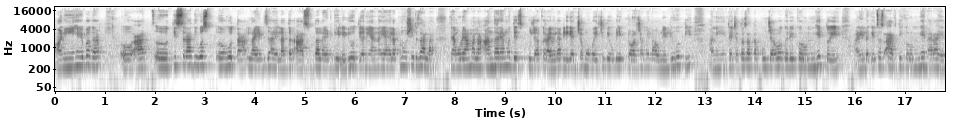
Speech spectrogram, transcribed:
आणि हे बघा आज तिसरा दिवस होता लाइट जायला तर आजसुद्धा लाइट गेलेली होती आणि यांना यायला पण उशीर झाला. त्यामुळे आम्हाला अंधाऱ्यामध्येच पूजा करावी लागली. यांच्या मोबाईलची तेवढी एक टॉर्च आम्ही लावलेली होती आणि त्याच्यातच आता पूजा वगैरे करून घेतोय आणि लगेचच आरती करून घेणार आहेत.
